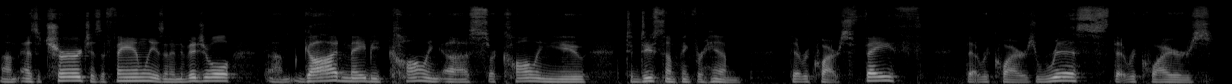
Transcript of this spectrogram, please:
um, as a church, as a family, as an individual, um, God may be calling us or calling you to do something for Him that requires faith, that requires risks, that requires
